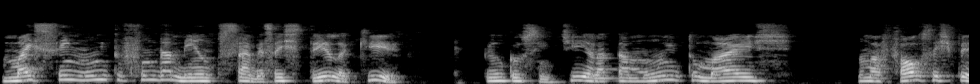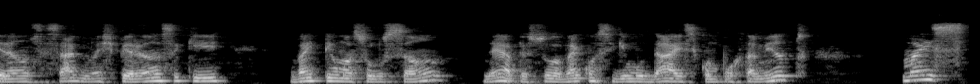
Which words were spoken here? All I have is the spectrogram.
mas sem muito fundamento, sabe? Essa estrela aqui, pelo que eu senti, ela está muito mais numa falsa esperança, sabe? Uma esperança que vai ter uma solução, né? A pessoa vai conseguir mudar esse comportamento, mas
